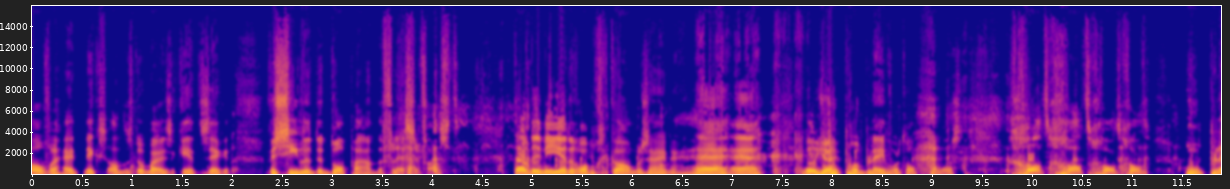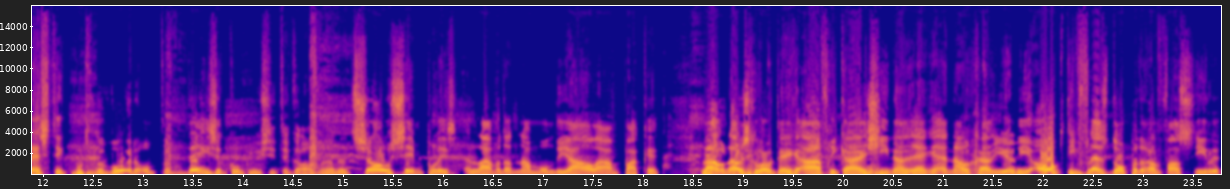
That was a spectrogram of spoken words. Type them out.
overheid niks anders door maar eens een keer te zeggen. We zielen de doppen aan de flessen vast. Dat we niet eerder opgekomen zijn. Hè, hè. Milieuprobleem wordt opgelost. God, god, god, god. Hoe plastic moeten we worden om tot deze conclusie te komen? Dat het zo simpel is. En laten we dat nou mondiaal aanpakken. Laten we nou eens gewoon tegen Afrika en China zeggen. En nou gaan jullie ook die flesdoppen eraan vastzielen.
